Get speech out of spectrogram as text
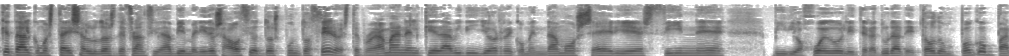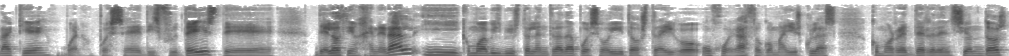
¿qué tal? ¿Cómo estáis? Saludos de Fran Ciudad, bienvenidos a Ocio 2.0, este programa en el que David y yo recomendamos series, cine, videojuegos, literatura, de todo un poco para que, bueno, pues eh, disfrutéis de, del ocio en general y como habéis visto en la entrada, pues hoy os traigo un juegazo con mayúsculas como Red Dead Redemption 2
